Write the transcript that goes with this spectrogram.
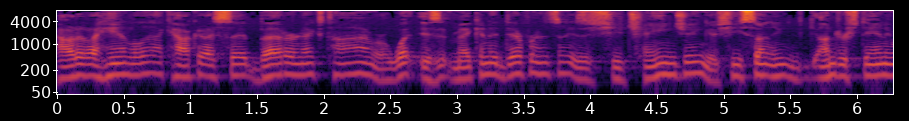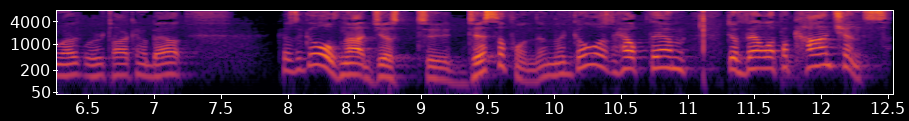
how did I handle that? How could I say it better next time? Or what is it making a difference? Is she changing? Is she something understanding what we were talking about? Because the goal is not just to discipline them, the goal is to help them develop a conscience.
